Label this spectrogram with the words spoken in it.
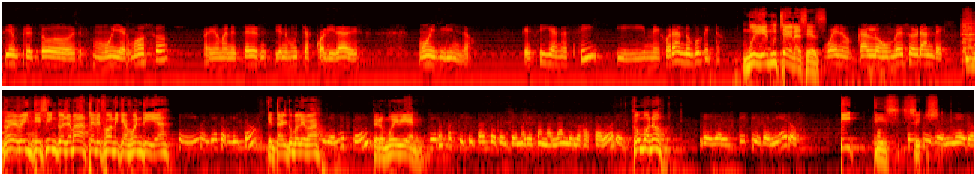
siempre todo es muy hermoso. Radio Amanecer tiene muchas cualidades, muy lindo. Que sigan así y mejorando un poquito. Muy bien, muchas gracias. Bueno, Carlos, un beso grande. 925 llamadas telefónicas, buen día. Sí, buen día, Carlito. ¿Qué tal? ¿Cómo le va? Bien, ¿y usted? Pero muy bien. Quiero participar sobre el tema que están hablando los asadores, ¿Cómo no? Desde el Titi Reñero. Titis. Sí, Reñero.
